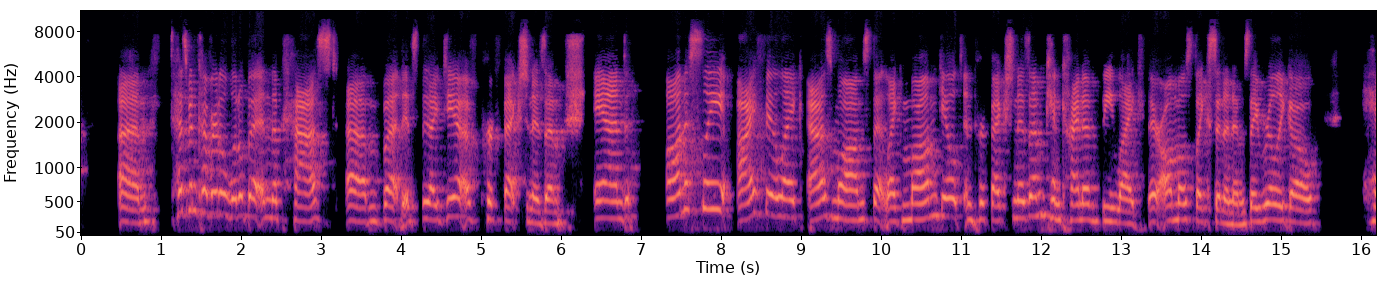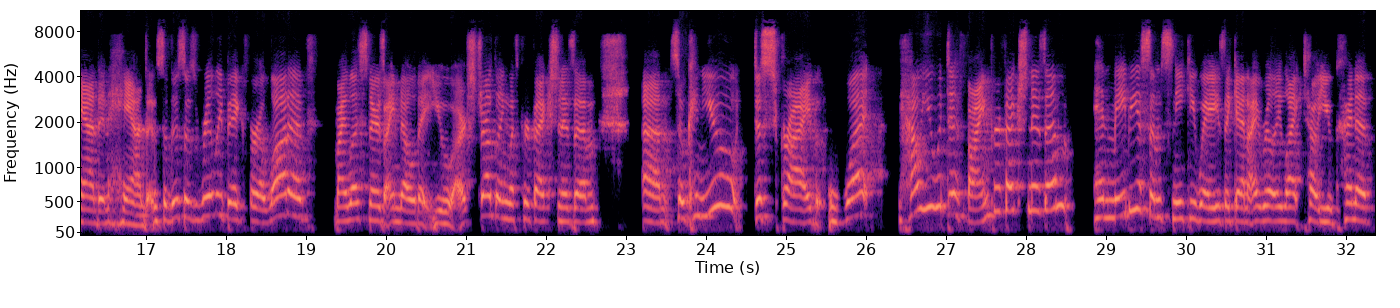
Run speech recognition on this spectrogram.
um, has been covered a little bit in the past, um, but it's the idea of perfectionism. And honestly, I feel like as moms, that like mom guilt and perfectionism can kind of be like, they're almost like synonyms. They really go hand in hand. And so this is really big for a lot of my listeners. I know that you are struggling with perfectionism. Um, so can you describe what how you would define perfectionism and maybe some sneaky ways. Again, I really liked how you kind of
